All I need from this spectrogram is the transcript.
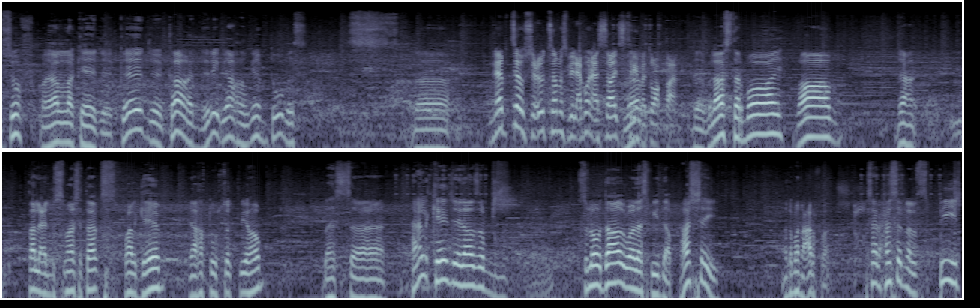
نشوف يلا كي جي كي جي كان قريب ياخذ game 2 بس. آه. نبتة وسعود سمس بيلعبون على ال side stream. أتوقع. بلاستر بوي رام يعني طلع ال smash attacks فال game ياخذ two فيهم. بس آه هل KJ لازم slow down ولا speed up هالشيء أنا ما نعرفه. بس أنا أحس إن ال speed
